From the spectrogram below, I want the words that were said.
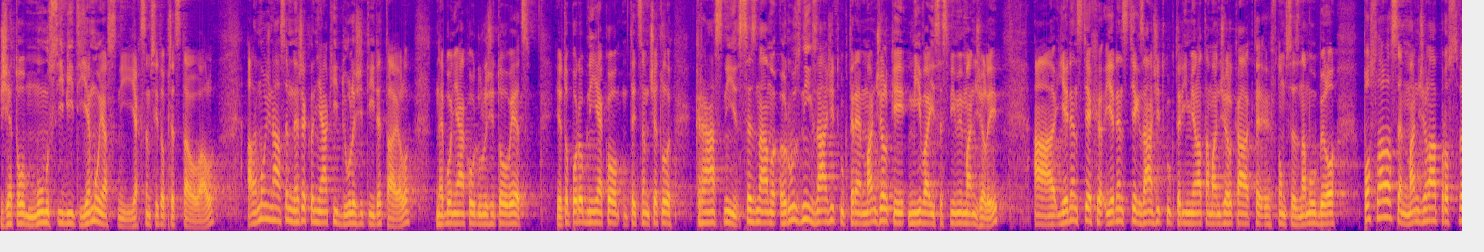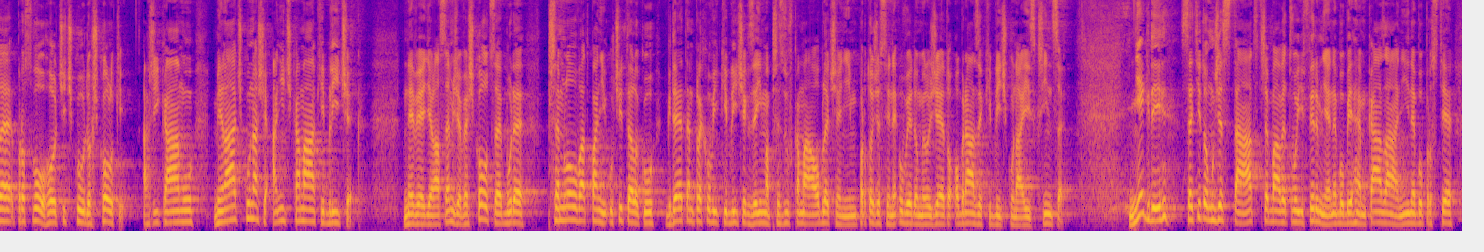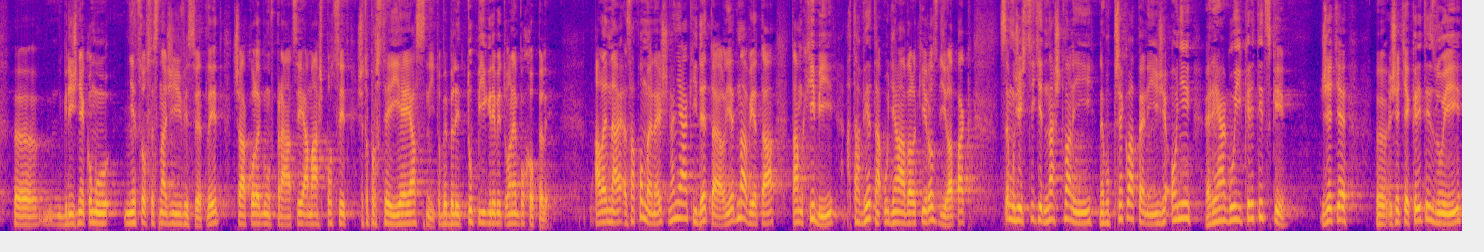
že to mu musí být jemu jasný, jak jsem si to představoval, ale možná jsem neřekl nějaký důležitý detail nebo nějakou důležitou věc. Je to podobný jako, teď jsem četl krásný seznam různých zážitků, které manželky mývají se svými manželi. A jeden z těch, jeden z těch zážitků, který měla ta manželka který v tom seznamu, bylo, poslala jsem manžela pro, své, pro svou holčičku do školky a říká mu, miláčku, naše Anička má kyblíček. Nevěděla jsem, že ve školce bude přemlouvat paní učitelku, kde je ten plechový kyblíček s jejíma přezůvkama a oblečením, protože si neuvědomil, že je to obrázek kyblíčku na její skřínce. Někdy se ti to může stát třeba ve tvojí firmě nebo během kázání, nebo prostě eh, když někomu něco se snažíš vysvětlit, třeba kolegům v práci a máš pocit, že to prostě je jasný. To by byli tupí, kdyby to nepochopili ale na, zapomeneš na nějaký detail. Jedna věta tam chybí a ta věta udělá velký rozdíl. A pak se můžeš cítit naštvaný nebo překvapený, že oni reagují kriticky, že tě, eh, že tě kritizují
